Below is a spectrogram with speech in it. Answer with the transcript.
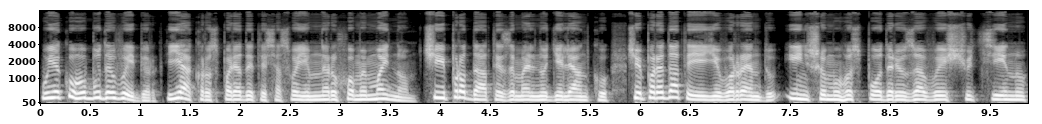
у якого буде вибір, як розпорядитися своїм нерухомим майном, чи продати земельну ділянку, чи передати її в оренду іншому господарю за вищу ціну,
